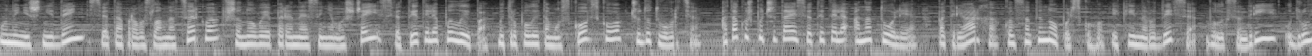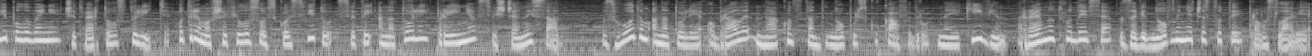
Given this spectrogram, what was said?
У нинішній день свята православна церква вшановує перенесення мощей святителя Пилипа, митрополита Московського, чудотворця, а також почитає святителя Анатолія, патріарха Константинопольського, який народився в Олександрії у другій половині IV століття. Отримавши філософську освіту, святий Анатолій прийняв священний сад. Згодом Анатолія обрали на Константинопольську кафедру, на якій він ревно трудився за відновлення чистоти православія.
